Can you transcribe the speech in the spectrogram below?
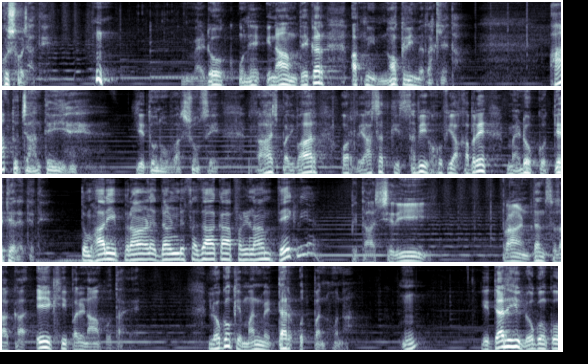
खुश हो जाते। हम्म। मैडोक उन्हें इनाम देकर अपनी नौकरी में रख लेता। आप तो जानते ही हैं, ये दोनों वर्षों से राज परिवार और रियासत की सभी खुफिया खबरें मैडोक को देते रहते थे। तुम्हारी प्राण दंड सजा का परिणाम देख लिया? पिताश्री प्राण दंड सजा का एक ही परिणाम होता है। लोगों के मन में डर उत्पन्न होना हुँ? ये डर ही लोगों को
